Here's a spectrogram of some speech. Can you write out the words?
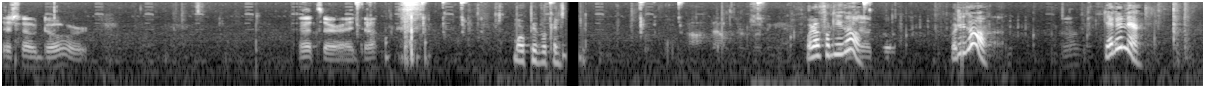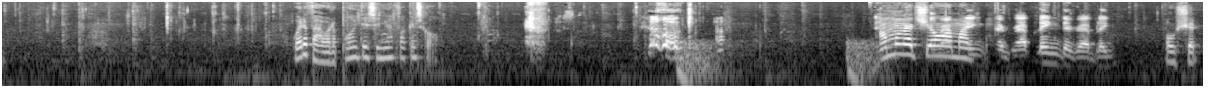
There's no door. That's alright though. More people can. Where the fuck you go? There's no door. Where'd you go? Get in there. What if I were to point this in your fucking skull? Oh, okay. I'm gonna chill on my. Grappling, They're grappling. They're grappling. Oh shit.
